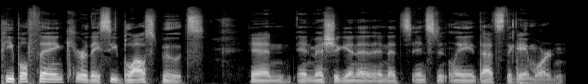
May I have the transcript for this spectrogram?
people think or they see bloused boots in in Michigan, and, and it's instantly that's the game warden.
